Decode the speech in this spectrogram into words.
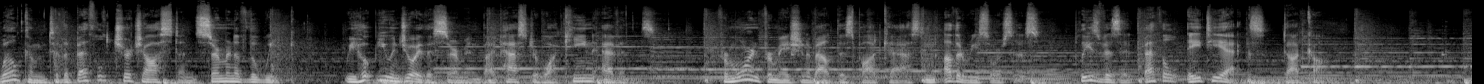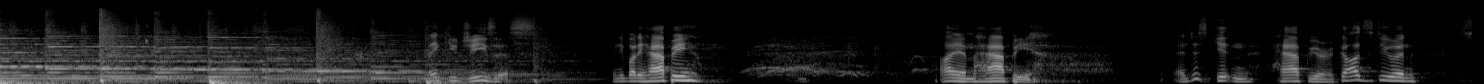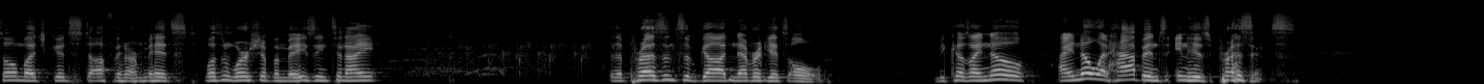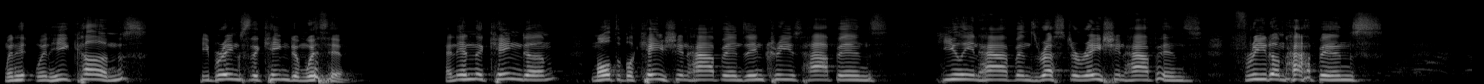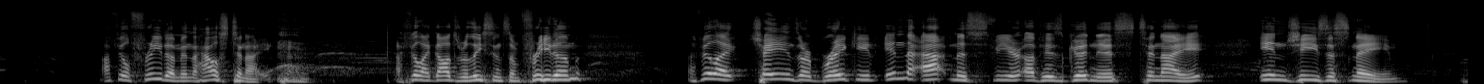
Welcome to the Bethel Church Austin Sermon of the Week. We hope you enjoy this sermon by Pastor Joaquin Evans. For more information about this podcast and other resources, please visit bethelatx.com. Thank you, Jesus. Anybody happy? I am happy. And just getting happier. God's doing so much good stuff in our midst. Wasn't worship amazing tonight? The presence of God never gets old. Because I know I know what happens in his presence. When he, when he comes, he brings the kingdom with him. And in the kingdom, multiplication happens, increase happens, healing happens, restoration happens, freedom happens. I feel freedom in the house tonight. I feel like God's releasing some freedom. I feel like chains are breaking in the atmosphere of His goodness tonight in Jesus' name.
